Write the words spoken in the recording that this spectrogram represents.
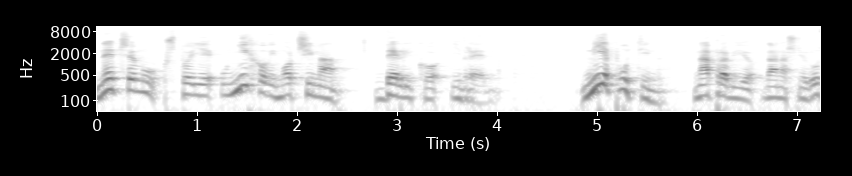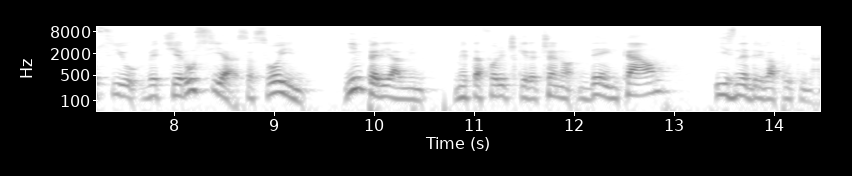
nečemu što je u njihovim očima veliko i vredno. Nije Putin napravio današnju Rusiju, već je Rusija sa svojim imperialnim metaforički rečeno DNK-om, iznedrila Putina.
